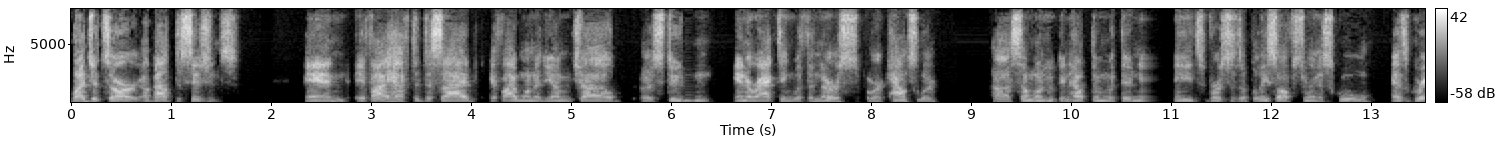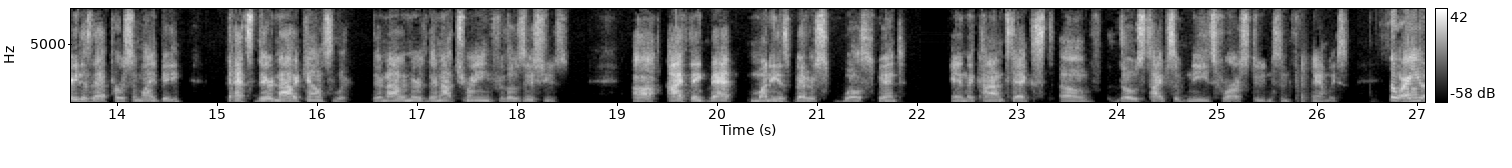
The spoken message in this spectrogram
budgets are about decisions. And if I have to decide if I want a young child, a student interacting with a nurse or a counselor, uh, someone who can help them with their needs versus a police officer in a school, as great as that person might be, that's they're not a counselor. They're not a nurse. They're not trained for those issues. Uh, I think that money is better well spent in the context of those types of needs for our students and families. So are you,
